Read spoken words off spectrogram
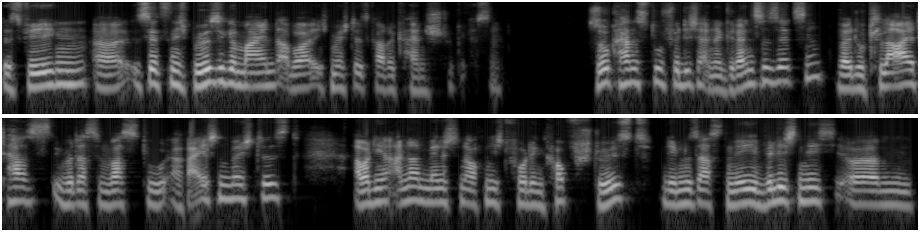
Deswegen äh, ist jetzt nicht böse gemeint, aber ich möchte jetzt gerade kein Stück essen. So kannst du für dich eine Grenze setzen, weil du Klarheit hast über das, was du erreichen möchtest, aber den anderen Menschen auch nicht vor den Kopf stößt, indem du sagst, nee, will ich nicht, ähm,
